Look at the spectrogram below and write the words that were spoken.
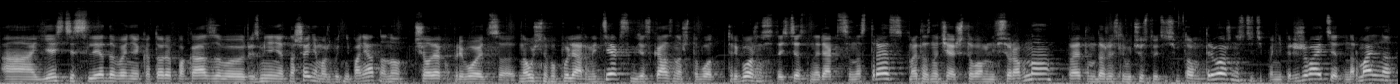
А есть исследования, которые показывают изменение отношения, может быть непонятно, но человеку приводится научно-популярный текст, где сказано, что вот тревожность это, естественно, реакция на стресс. Это означает, что вам не все равно, поэтому даже если вы чувствуете симптомы тревожности, типа не переживайте, это нормально,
